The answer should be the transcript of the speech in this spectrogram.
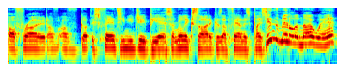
off road. I've, I've got this fancy new GPS. I'm really excited because I've found this place in the middle of nowhere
